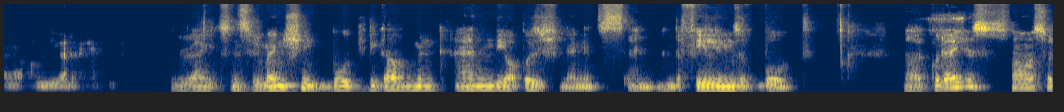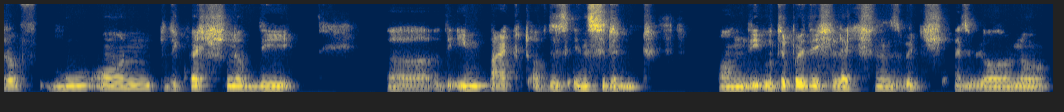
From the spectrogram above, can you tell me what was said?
uh, on the other hand. Right. Since you mentioned both the government and the opposition and its and, and the failings of both, could I just now sort of move on to the question of the uh, the impact of this incident on the Uttar Pradesh elections, which, as we all know,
